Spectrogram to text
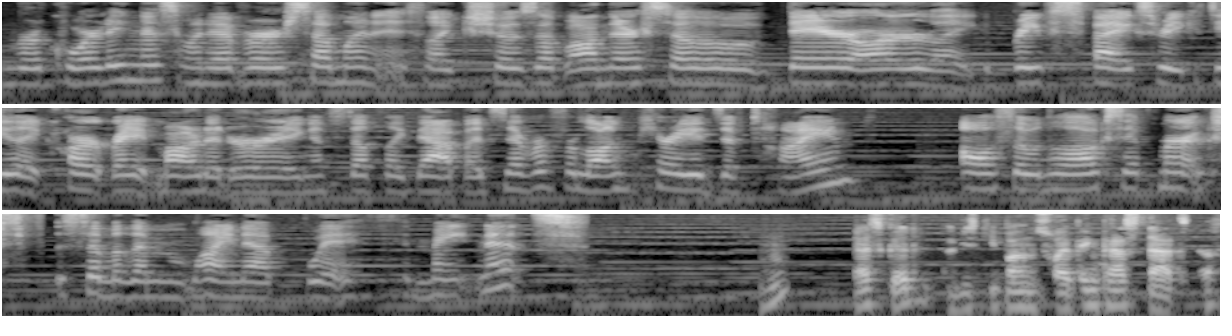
recording this whenever someone is like shows up on there. So there are like brief spikes where you can see like heart rate monitoring and stuff like that, but it's never for long periods of time. Also, the logs at Mercs, some of them line up with maintenance. Mm-hmm. That's good. I just keep on swiping past that stuff.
